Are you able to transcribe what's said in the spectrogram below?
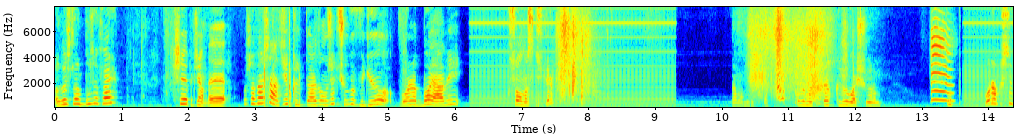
Arkadaşlar bu sefer şey yapacağım. Ee, bu sefer sadece kliplerden olacak. Çünkü video bu arada bayağı bir kısa olmasını istiyorum. Tamam bitti. O zaman kısa klibe başlıyorum. Bu, arada arkadaşlar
